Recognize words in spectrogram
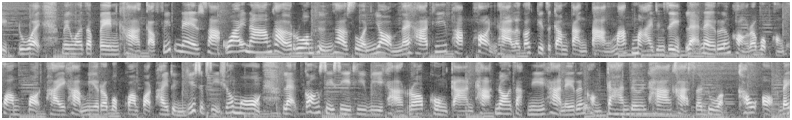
อีกด้วย ไม่ว่าจะเป็นค่ะกับฟิตเนสสระว่ายน้ำค่ะ รวมถึงค่ะสวนหย่อมนะคะที่พักผ่อนค่ะ แล้วก็กิจกรรมต่างๆ มากมายจริงๆ และในเรื่องของระบบของความปลอดภัยค่ะ มีระบบความปลอดภัยถึง 24 ชั่วโมง และกล้อง CCTV ค่ะ รอบโครงการค่ะ นอกจากนี้ค่ะในเรื่องของการเดินทางค่ะ สะดวกเข้าออกได้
